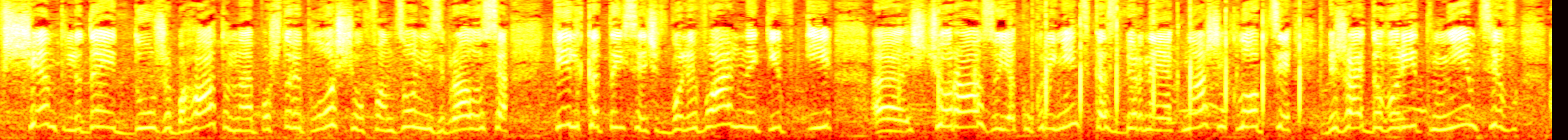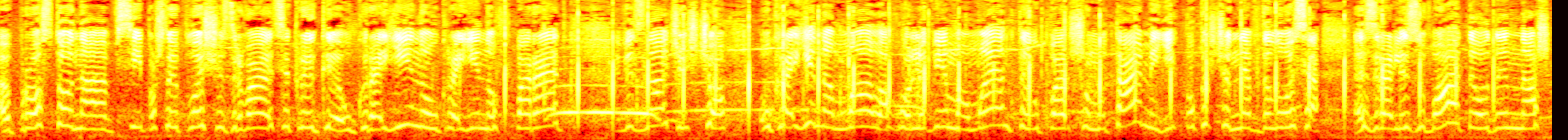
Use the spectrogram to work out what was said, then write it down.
вщент людей дуже багато. На поштовій площі у фан-зоні зібралося кілька тисяч вболівальників. І е, щоразу, як українська збірна, як наші хлопці біжать до воріт німців, е, просто на всій поштовій площі зриваються крики Україну, Україну вперед. Відзначу, що Україна мала гольові моменти у першому таймі. Їх поки що не вдалося зреалізувати. Один наш е,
